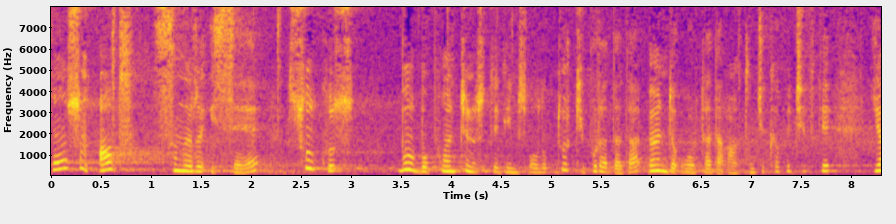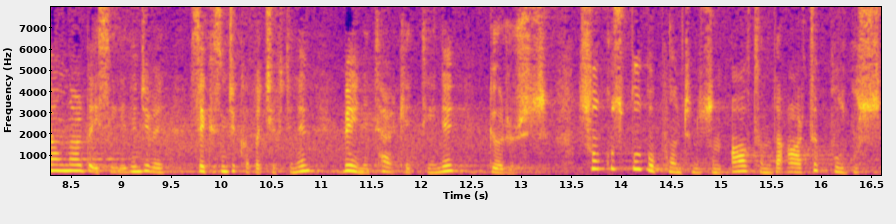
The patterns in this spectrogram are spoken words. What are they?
Ponsun alt sınırı ise sulcus bulbopontinus dediğimiz oluktur ki burada da önde ortada 6. kafa çifti, yanlarda ise 7. ve 8. kafa çiftinin beyni terk ettiğini görürüz. Sulcus bulbopontinus'un altında artık bulbus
